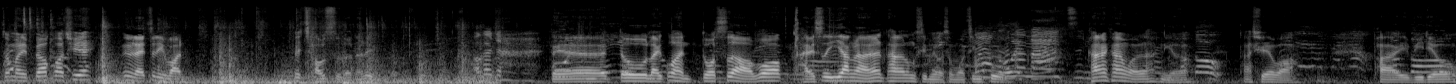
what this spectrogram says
这么你不要过去，因为来这里玩，被吵死了那里。OK，这呃，都来过很多次啊，不过还是一样啊，那他的东西没有什么进步。看看我的女儿，她学我拍 video，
